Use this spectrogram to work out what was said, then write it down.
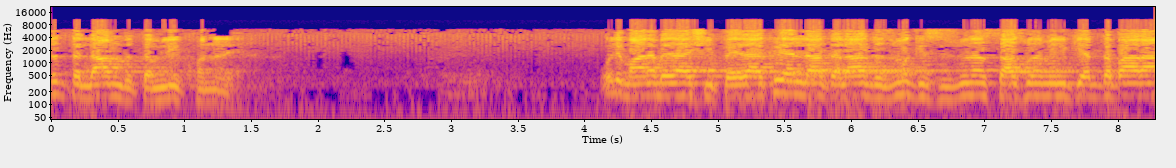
دت لام د تملیک ہونے بولے، مانا بیداشی پیدا کری اللہ تعالیٰ دزم کی سزون ساسو نے مل کے اد پارا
